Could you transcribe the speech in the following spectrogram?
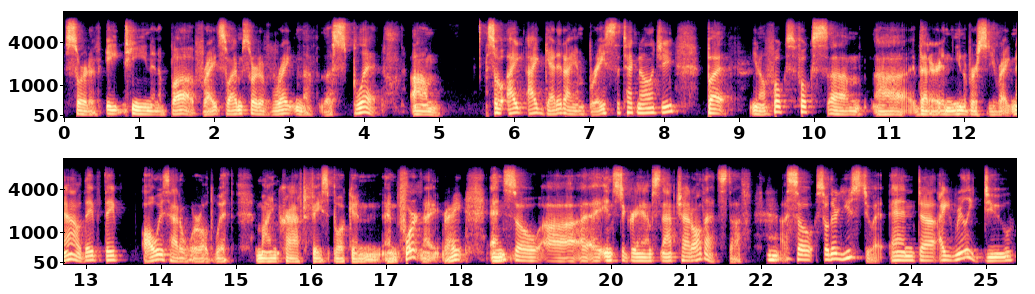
sort of 18 and above, right? So I'm sort of right in the, the split. Um, so I, I get it. I embrace the technology, but you know, folks, folks um, uh, that are in university right now, they've they've always had a world with Minecraft, Facebook, and and Fortnite, right? And so uh, Instagram, Snapchat, all that stuff. Mm-hmm. So so they're used to it, and uh, I really do,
